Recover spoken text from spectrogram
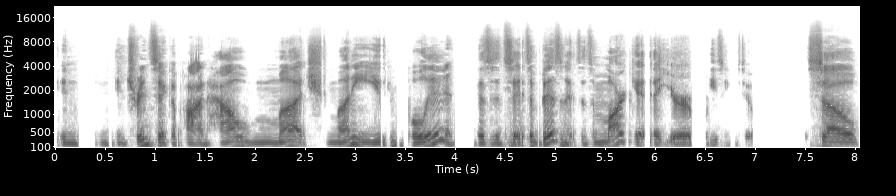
in, intrinsic upon how much money you can pull in because it's it's a business, it's a market that you're pleasing to. So,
